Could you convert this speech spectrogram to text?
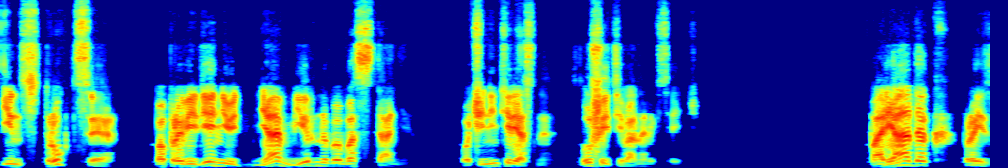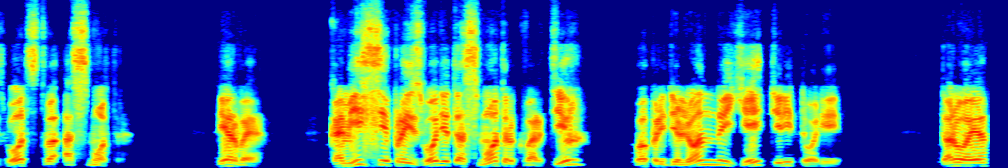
инструкция по проведению Дня мирного восстания. Очень интересно. Слушайте, Иван Алексеевич. Порядок производства осмотра. Первое. Комиссия производит осмотр квартир в определенной ей территории. Второе.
